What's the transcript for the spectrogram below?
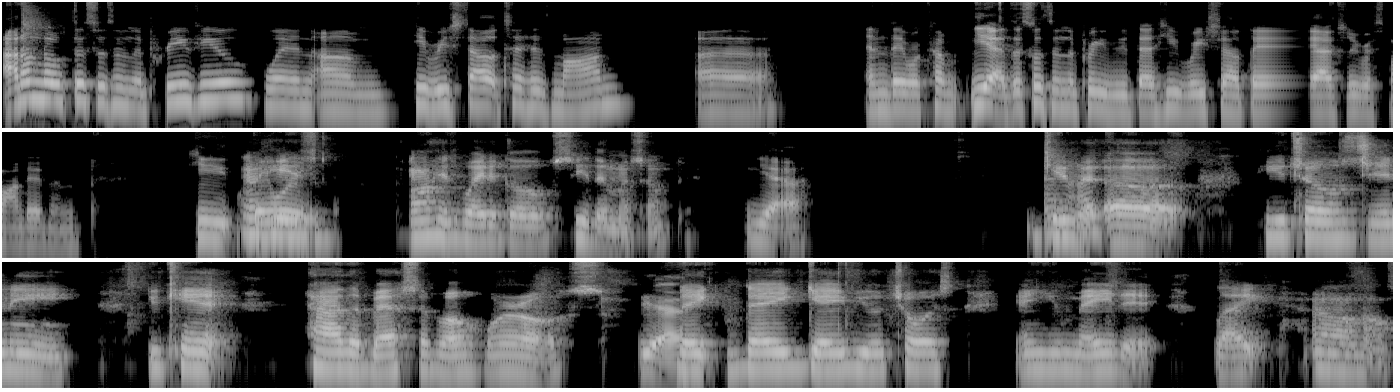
I don't know if this was in the preview when um he reached out to his mom, uh and they were come yeah, this was in the preview that he reached out, they actually responded and he they And were on his way to go see them or something. yeah. Give it up. You chose Jenny. You can't have the best of both worlds. Yeah. They they gave you a choice and you made it. Like, I don't know.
